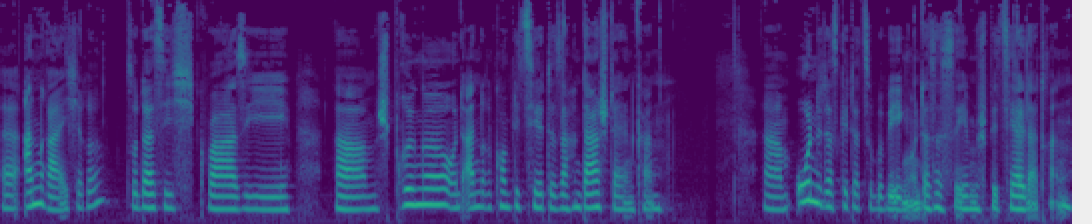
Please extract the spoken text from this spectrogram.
äh, anreichere, so dass ich quasi ähm, Sprünge und andere komplizierte Sachen darstellen kann ähm, ohne das Gitter zu bewegen. Und das ist eben speziell daran.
